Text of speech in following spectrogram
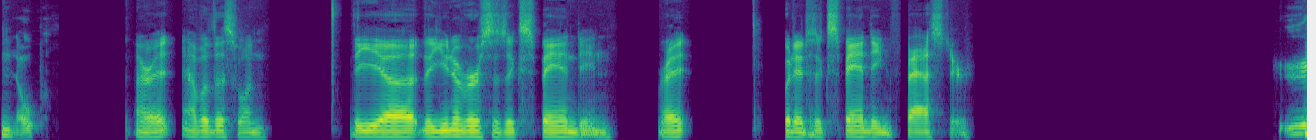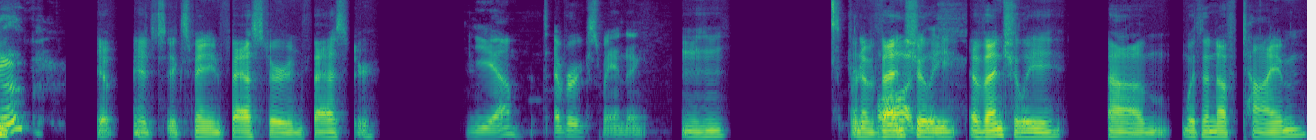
Hmm. Nope. All right. How about this one? The uh the universe is expanding, right? But it's expanding faster. Yep. Yep. It's expanding faster and faster. Yeah, it's ever expanding. Mm-hmm. And eventually, eventually, um, with enough time,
